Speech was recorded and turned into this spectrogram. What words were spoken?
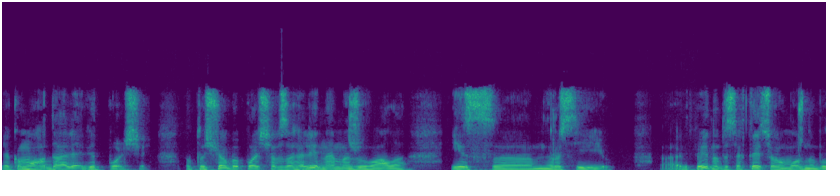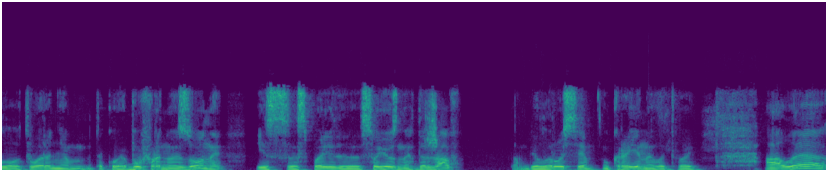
якомога далі від Польщі, тобто, щоб Польща взагалі не межувала із Росією. Відповідно, досягти цього можна було утворенням такої буферної зони із союзних держав, там Білорусі, України, Литви. Але е,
